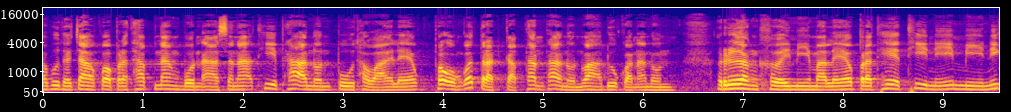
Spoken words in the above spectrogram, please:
ระพุทธเจ้าก็ประทับนั่งบนอาสนะที่พระอนนท์ปูถวายแล้ว พระองค์ก็ตรัสกับท่านพระอนนท์ว่าดูก่อนอนนท์เรื่องเคยมีมาแล้วประเทศที่นี้มีนิ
